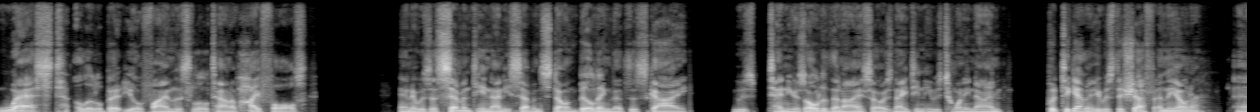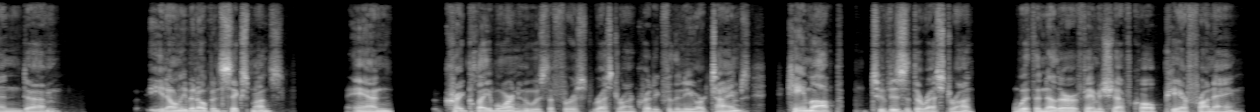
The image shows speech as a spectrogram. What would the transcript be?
west a little bit, you'll find this little town of High Falls. And it was a 1797 stone building that this guy, who was 10 years older than I, so I was 19, he was 29, put together. He was the chef and the owner. And um, he'd only been open six months. And Craig Claiborne, who was the first restaurant critic for the New York Times, came up to visit the restaurant with another famous chef called Pierre Franey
